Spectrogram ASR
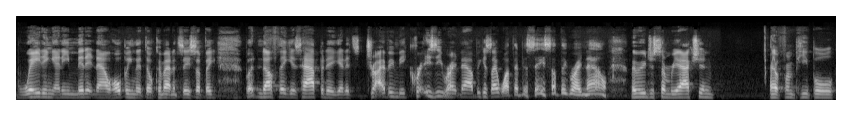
waiting any minute now, hoping that they'll come out and say something, but nothing is happening. And it's driving me crazy right now because I want them to say something right now. Maybe just some reaction. Uh, from people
